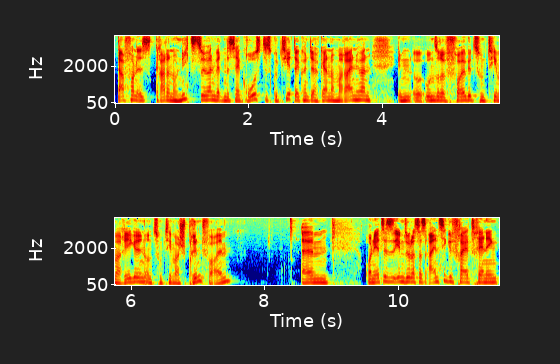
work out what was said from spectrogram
Davon ist gerade noch nichts zu hören. Wir hatten das ja groß diskutiert. Da könnt ihr auch gerne noch mal reinhören in äh, unsere Folge zum Thema Regeln und zum Thema Sprint vor allem. Ähm, und jetzt ist es eben so, dass das einzige freie Training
